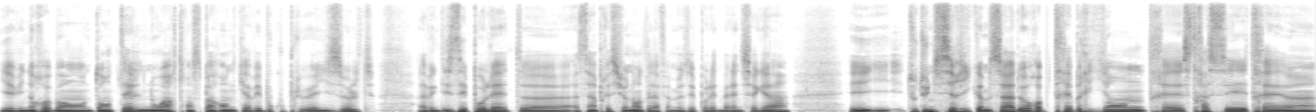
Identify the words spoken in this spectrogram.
Il y avait une robe en dentelle noire transparente qui avait beaucoup plu à Iseult, avec des épaulettes euh, assez impressionnantes, la fameuse épaulette Balenciaga. Et toute une série comme ça de robes très brillantes, très strassées, très, euh,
